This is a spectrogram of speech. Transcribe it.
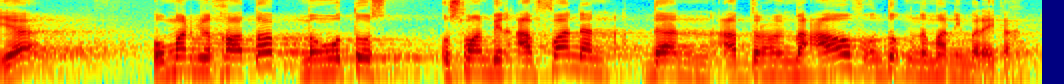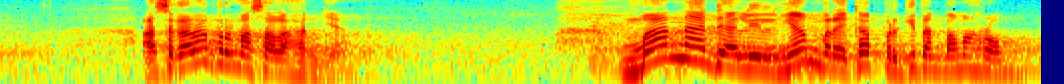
ya Umar bin Khattab mengutus Utsman bin Affan dan dan Abdurrahman bin Auf untuk menemani mereka. Nah, sekarang permasalahannya, mana dalilnya mereka pergi tanpa mahram?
